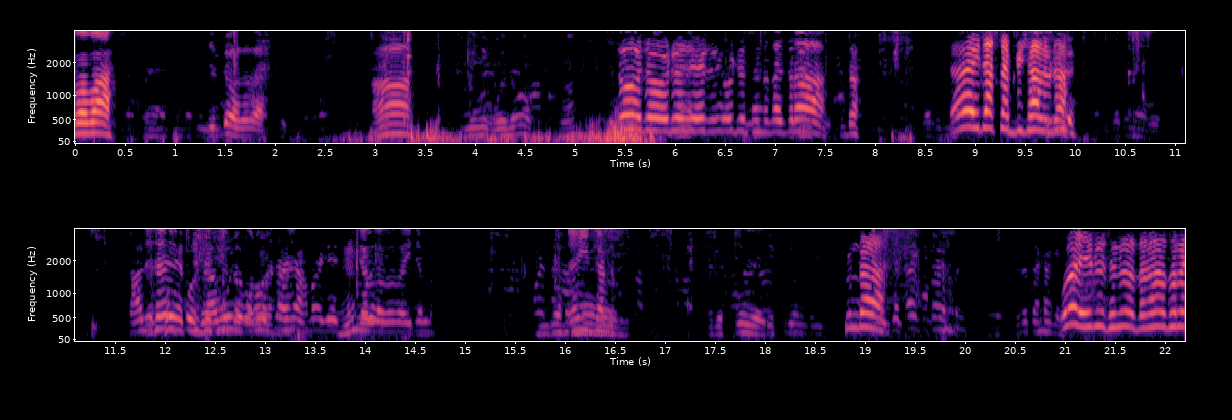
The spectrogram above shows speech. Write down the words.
বাবা। হ্যাঁ। বিশাল ওটা কোনটা ওই এটা সেন্টার দেখা যাচ্ছে না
